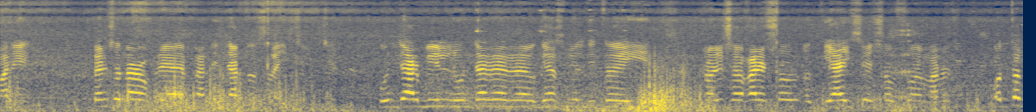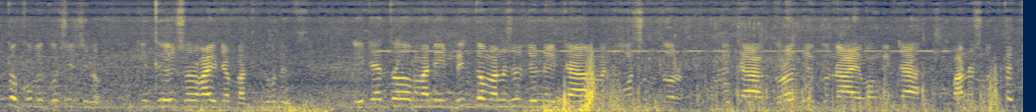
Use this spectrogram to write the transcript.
মানে পেনশনার উপরে একটা নির্যাতন চালাইছে উইন্টার বিল উইন্টারের গ্যাস বিল দিত এই টরি সরকারের সব দিয়াইছে সবসময় মানুষ। অত্যন্ত খুবই খুশি ছিল, কিন্তু এই সরকার এটা বাতিল করে দিচ্ছে এটা তো মানে বৃদ্ধ মানুষের জন্য এটা মানে অসুন্দর, এটা গ্রহণযোগ্য না এবং এটা মানুষ অত্যন্ত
